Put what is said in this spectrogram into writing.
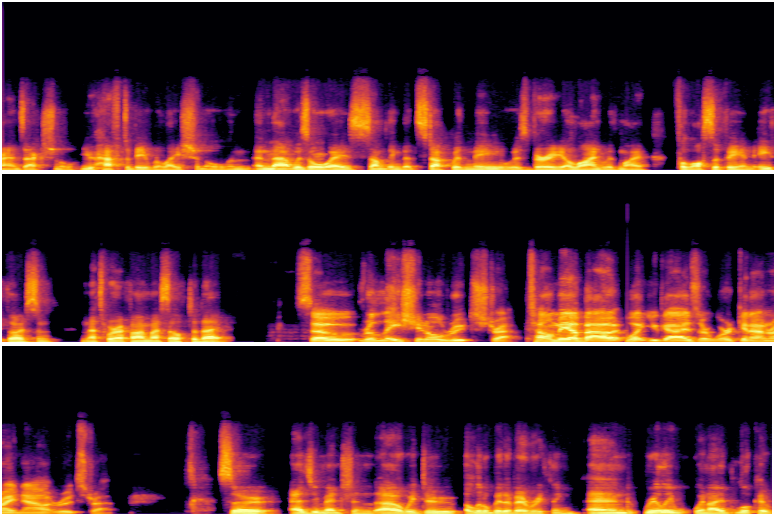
transactional. You have to be relational. And, and that was mm-hmm. always something that stuck with me. It was very aligned with my philosophy and ethos. And, and that's where I find myself today. So, relational Rootstrap. Tell me about what you guys are working on right now at Rootstrap. So, as you mentioned, uh, we do a little bit of everything. And really, when I look at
